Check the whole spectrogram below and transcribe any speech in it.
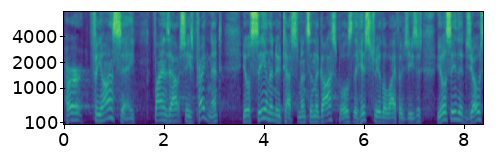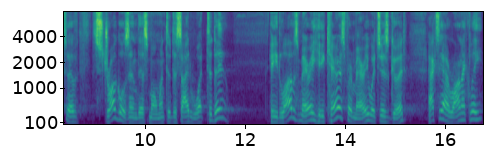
her fiance, finds out she's pregnant, you'll see in the New Testaments, in the Gospels, the history of the life of Jesus, you'll see that Joseph struggles in this moment to decide what to do. He loves Mary, he cares for Mary, which is good. Actually, ironically,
